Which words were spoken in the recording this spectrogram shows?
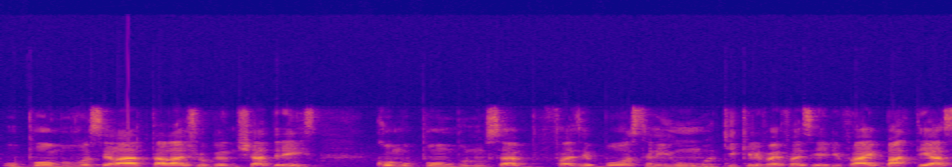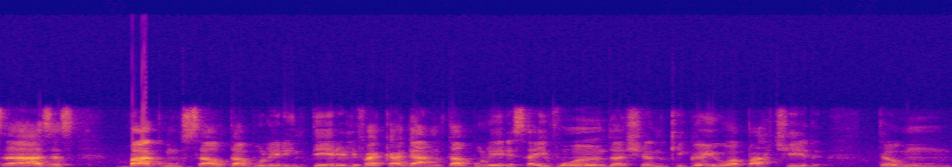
O pombo, você lá tá lá jogando xadrez como o pombo não sabe fazer bosta nenhuma, o que, que ele vai fazer? Ele vai bater as asas, bagunçar o tabuleiro inteiro, ele vai cagar no tabuleiro e sair voando, achando que ganhou a partida. Então,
